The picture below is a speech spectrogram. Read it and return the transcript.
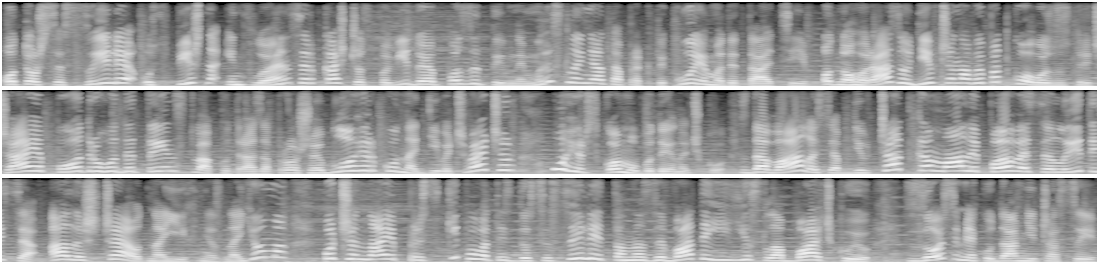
Отож, Сесилія успішна інфлюенсерка, що сповідує позитивне мислення та практикує медитації. Одного разу дівчина випадково зустрічає подругу дитинства, котра запрошує блогерку на дівич вечір у гірському будиночку. Здавалося б, дівчатка мали повеселитися, але ще одна їхня знайома починає прискіпуватись до Сесилії та називати її слабачкою, зовсім як у давні часи.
